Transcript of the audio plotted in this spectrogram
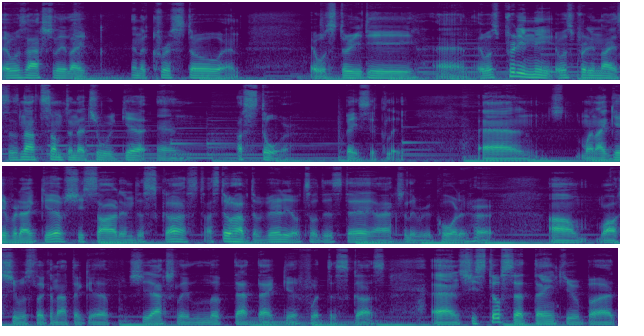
it was actually like in a crystal and it was 3D and it was pretty neat. It was pretty nice. It's not something that you would get in a store, basically. And when I gave her that gift, she saw it in disgust. I still have the video till this day. I actually recorded her um, while she was looking at the gift. She actually looked at that gift with disgust. And she still said thank you, but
